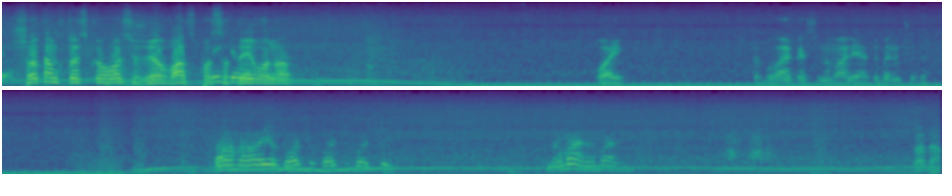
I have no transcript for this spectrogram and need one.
його. Що там хтось когось вже вас посадив воно? Ой. Це була якась аномалія, тебе не чути. Ага, я бачу, бачу, бачу. Нормально, нормально. Та-да.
